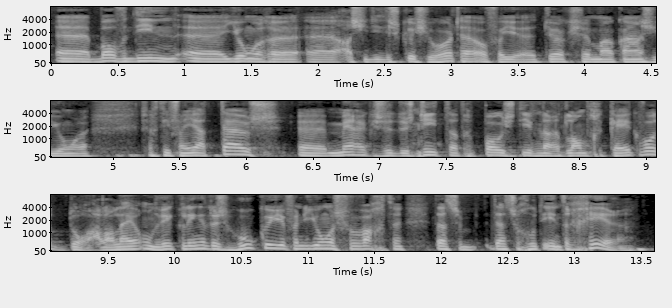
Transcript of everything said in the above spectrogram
Uh, bovendien, uh, jongeren, als je die discussie hoort hè, over Turkse, Marokkaanse jongeren... zegt hij van, ja, thuis merken ze dus niet dat er positief naar het land gekeken wordt... door allerlei ontwikkelingen. Dus hoe kun je van die jongens verwachten dat ze, dat ze goed integreren?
